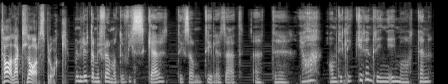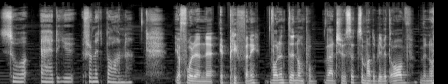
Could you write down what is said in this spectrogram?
Tala klarspråk. lutar mig framåt och viskar liksom till er så att, att eh, ja, om det ligger en ring i maten så är det ju från ett barn. Jag får en eh, epiphany. Var det inte någon på värdshuset som hade blivit av med någon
